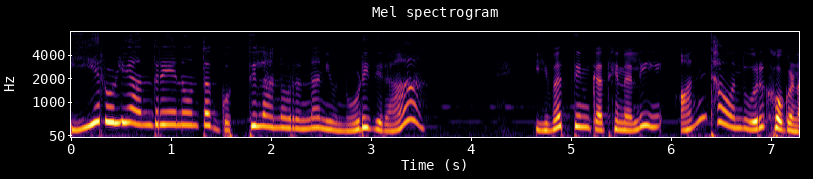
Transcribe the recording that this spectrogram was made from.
ಈರುಳ್ಳಿ ಏನು ಅಂತ ಗೊತ್ತಿಲ್ಲ ಅನ್ನೋರನ್ನ ನೀವು ನೋಡಿದ್ದೀರಾ? ಇವತ್ತಿನ ಕಥೆನಲ್ಲಿ ಅಂಥ ಒಂದು ಊರಿಗೆ ಹೋಗೋಣ.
